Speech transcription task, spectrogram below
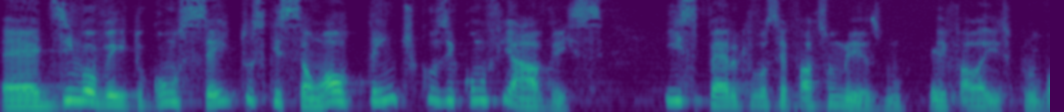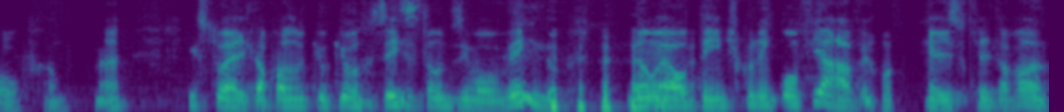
é, desenvolvendo conceitos que são autênticos e confiáveis. E espero que você faça o mesmo. Ele fala isso para o Wolfram, né? Isto é, ele está falando que o que vocês estão desenvolvendo não é autêntico nem confiável. É isso que ele está falando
